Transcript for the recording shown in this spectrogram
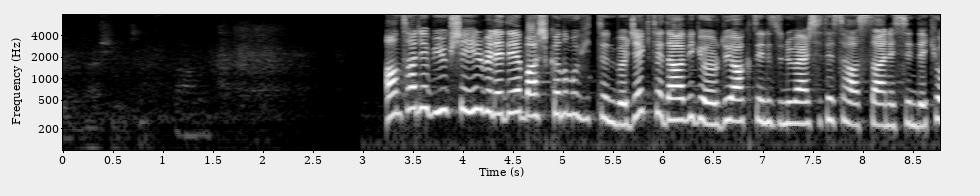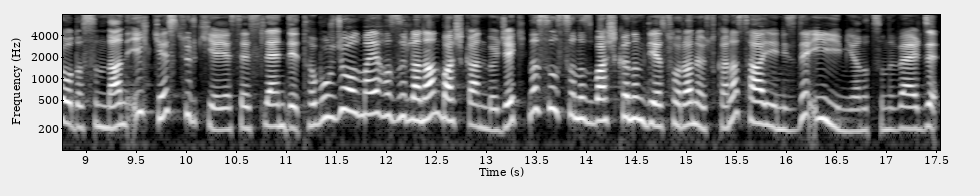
Ediyorum her şey için. Antalya Büyükşehir Belediye Başkanı Muhittin Böcek tedavi gördüğü Akdeniz Üniversitesi Hastanesi'ndeki odasından ilk kez Türkiye'ye seslendi. Taburcu olmaya hazırlanan Başkan Böcek, "Nasılsınız başkanım?" diye soran Özkan'a "Sayenizde iyiyim." yanıtını verdi.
